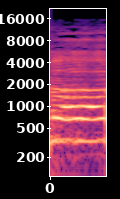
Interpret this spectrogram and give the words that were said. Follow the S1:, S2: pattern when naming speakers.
S1: God.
